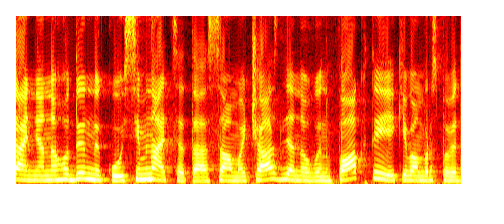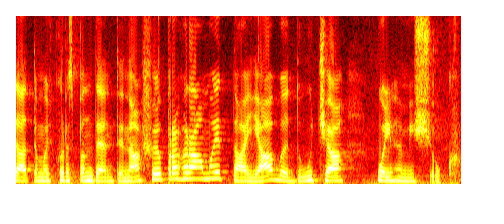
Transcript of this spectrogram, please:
Вітання на годиннику 17-та. Саме час для новин факти, які вам розповідатимуть кореспонденти нашої програми. Та я ведуча Ольга Міщук.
